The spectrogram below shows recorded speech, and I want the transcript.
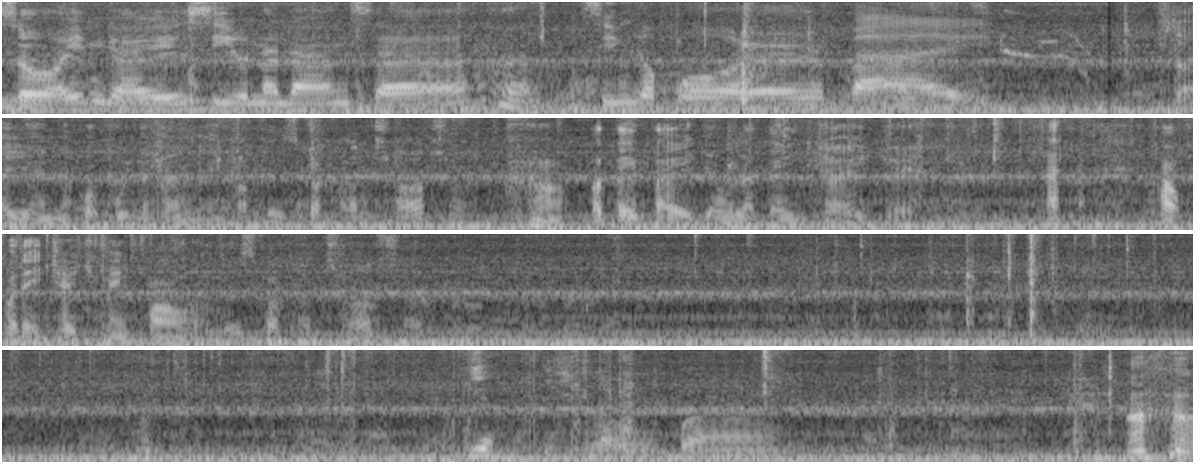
So, ayun guys, see you na lang sa Singapore. Bye! So, ayan, ako po na kami. Patay tayo dyan, wala tayong charger. How could I charge my phone? Yeah, slow ba? Aha,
